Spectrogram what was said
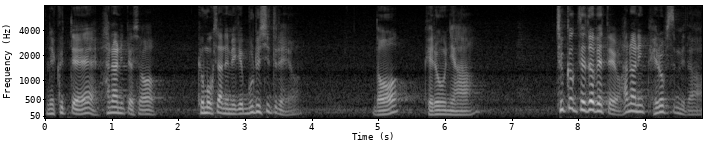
근데 그때 하나님께서 그 목사님에게 물으시더래요. 너 괴로우냐? 즉각 대답했대요. 하나님 괴롭습니다.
